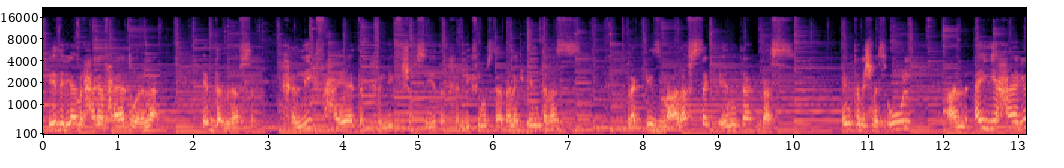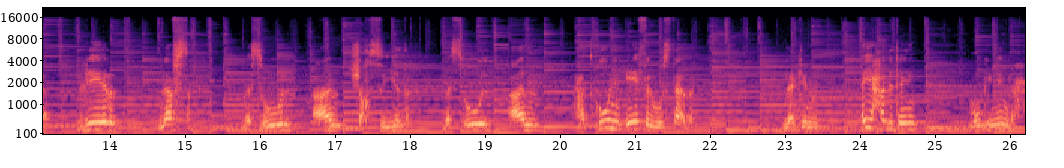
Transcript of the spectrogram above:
قدر يعمل حاجة في حياته ولا لأ. ابدأ بنفسك. خليك في حياتك خليك في شخصيتك خليك في مستقبلك أنت بس. ركز مع نفسك أنت بس. أنت مش مسؤول عن أي حاجة غير نفسك. مسؤول عن شخصيتك مسؤول عن هتكون إيه في المستقبل. لكن أي حد تاني ممكن ينجح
